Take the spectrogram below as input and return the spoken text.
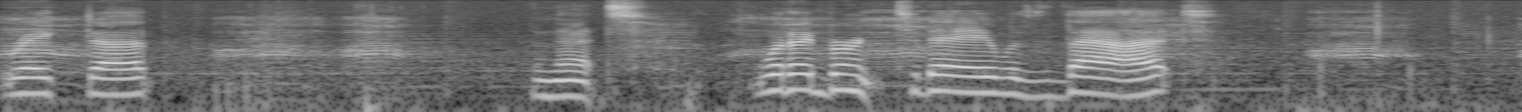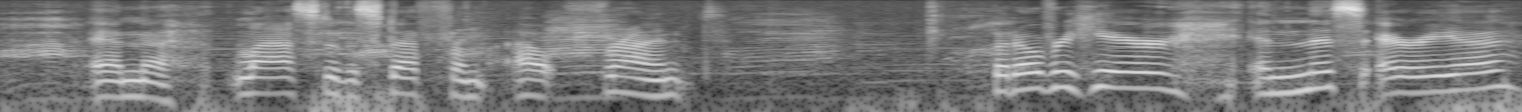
raked up. And that's what I burnt today was that. And the last of the stuff from out front. But over here in this area,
